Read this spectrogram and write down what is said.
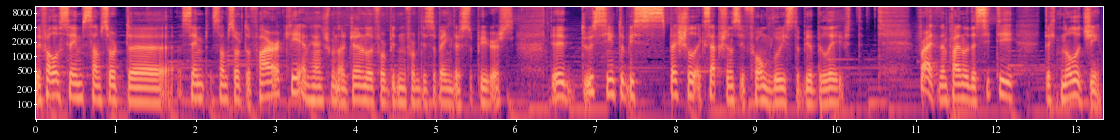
They follow same some sort uh, same some sort of hierarchy, and henchmen are generally forbidden from disobeying their superiors. There do seem to be special exceptions if Hong Honglu is to be believed. Right, and finally the city technology.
